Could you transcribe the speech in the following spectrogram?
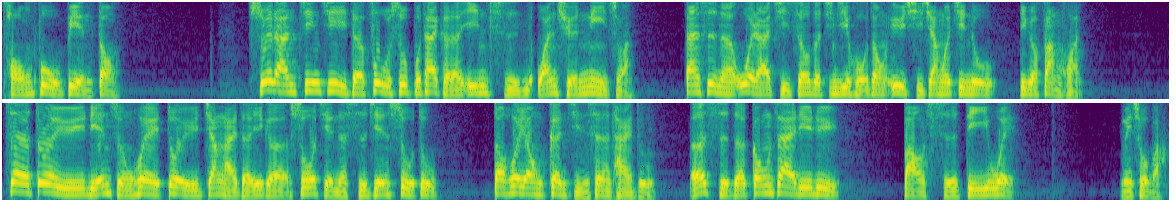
同步变动。虽然经济的复苏不太可能因此完全逆转，但是呢，未来几周的经济活动预期将会进入一个放缓。这对于联准会对于将来的一个缩减的时间速度，都会用更谨慎的态度，而使得公债利率保持低位，没错吧？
